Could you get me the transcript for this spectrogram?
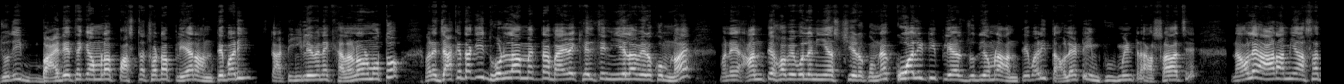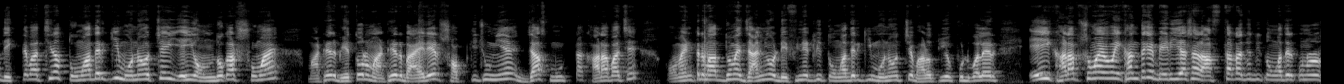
যদি বাইরে থেকে আমরা পাঁচটা, ছটা প্লেয়ার আনতে পারি স্টার্টিং ইলেভেনে খেলানোর মতো মানে যাকে তাকেই ধরলাম একটা বাইরে খেলছে, নিয়ে এলাম এরকম নয় মানে আনতে হবে বলে নিয়ে আসছি এরকম নয়। কোয়ালিটি প্লেয়ার যদি আমরা আনতে পারি, তাহলে একটা ইম্প্রুভমেন্টের আশা আছে। নাহলে আর আমি আশা দেখতে পাচ্ছি না। তোমাদের কি মনে হচ্ছে এই- অন্ধকার সময়, মাঠের ভেতর, মাঠের বাইরের সব কিছু নিয়ে জাস্ট মুডটা খারাপ আছে? কমেন্টের মাধ্যমে জানিও। ডেফিনেটলি তোমাদের কি মনে হচ্ছে ভারতীয় ফুটবলের এই খারাপ সময় এবং এখান থেকে বেরিয়ে আসা রাস্তাটা যদি তোমাদের কোনো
